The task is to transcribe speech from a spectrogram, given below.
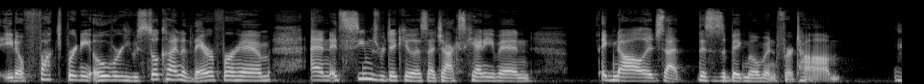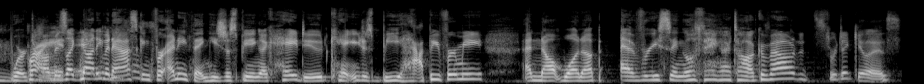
you know, fucked Brittany over. He was still kind of there for him. And it seems ridiculous that Jax can't even acknowledge that this is a big moment for Tom. Where right. Tom is like not even asking for anything. He's just being like, hey, dude, can't you just be happy for me and not one up every single thing I talk about? It's ridiculous.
